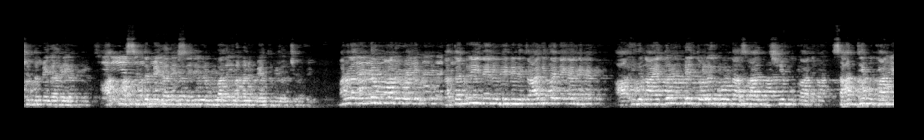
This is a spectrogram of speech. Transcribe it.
సిద్ధమే కానీ ఆత్మ సిద్ధమే కానీ శరీరం బలహీనమని పేతుతో వచ్చింది మరలా రెండో మారు వెళ్ళి నా తండ్రి నేను దీనిని త్రాగితేనే కానీ ఆ ఇది నా ఇద్దరు నుండి తొలగిపోవడం అసాధ్యము కాని సాధ్యము కాని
